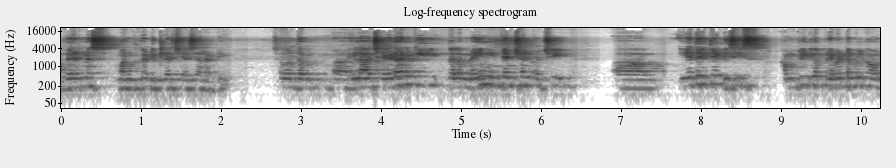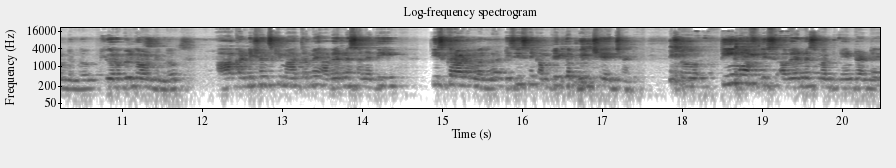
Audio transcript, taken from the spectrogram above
అవేర్నెస్ మంత్గా డిక్లేర్ చేశారండి. సో ద ఇలా చేయడానికి గల మెయిన్ ఇంటెన్షన్ వచ్చి ఏదైతే డిసీజ్ కంప్లీట్గా ప్రివెంటబుల్గా ఉంటుందో క్యూరబుల్గా ఉంటుందో ఆ కండిషన్స్కి మాత్రమే అవేర్నెస్ అనేది తీసుకురావడం వల్ల డిసీజ్ని కంప్లీట్గా బీట్ చేయొచ్చండి. So theme of this awareness month ఏంటంటే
